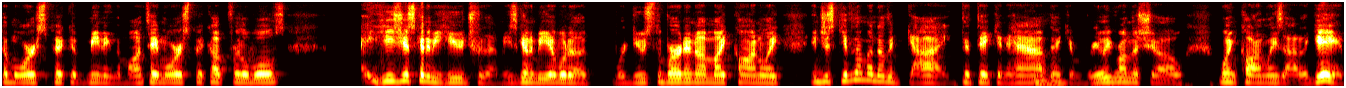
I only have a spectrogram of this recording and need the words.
The Morris pickup, meaning the Monte Morris pickup for the Wolves, he's just going to be huge for them. He's going to be able to reduce the burden on Mike Conley and just give them another guy that they can have mm-hmm. that can really run the show when Conley's out of the game.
